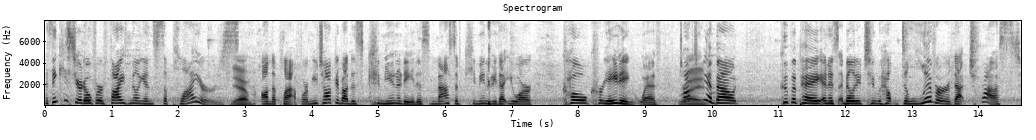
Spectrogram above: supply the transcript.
I think he shared over five million suppliers yeah. on the platform. You talked about this community, this massive community that you are co-creating with. Talk right. to me about Coupa Pay and its ability to help deliver that trust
